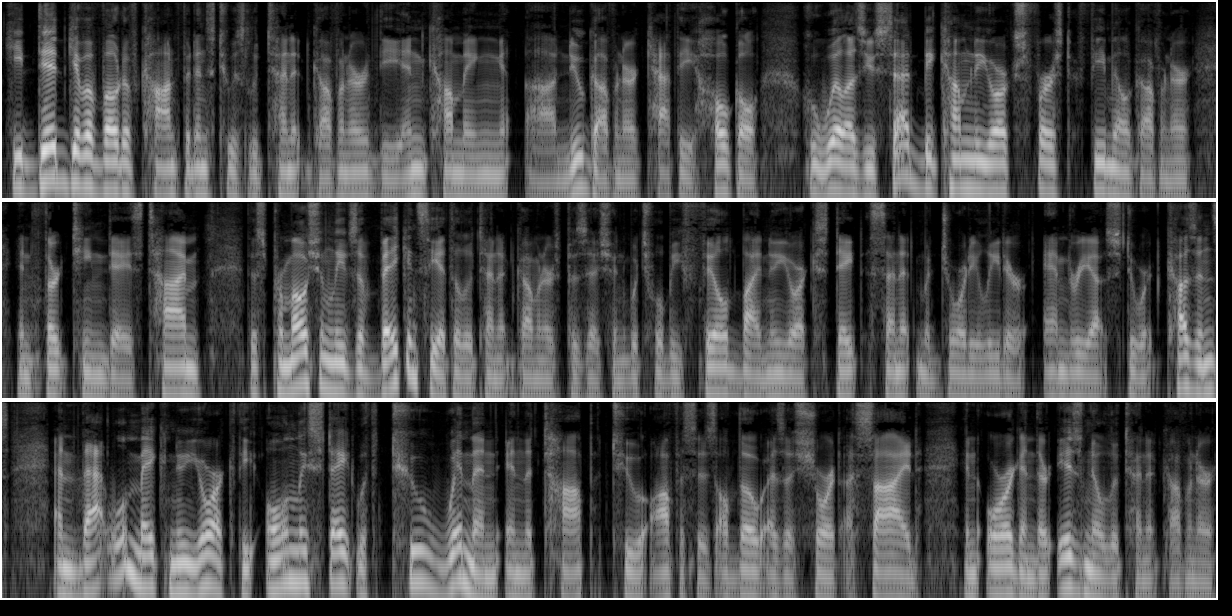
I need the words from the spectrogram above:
He did give a vote of confidence to his lieutenant governor, the incoming uh, new governor, Kathy Hochul, who will, as you said, become New York's first female governor in 13 days' time. This promotion leaves a vacancy at the lieutenant governor's position, which will be filled by New York State Senate Majority Leader Andrea Stewart Cousins, and that will make New York the only state with two women in the top two offices. Although, as a short aside, in Oregon there is no lieutenant governor,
